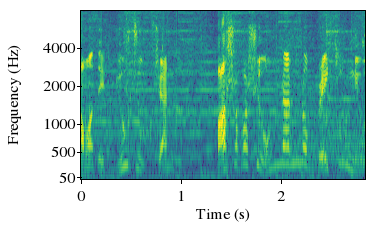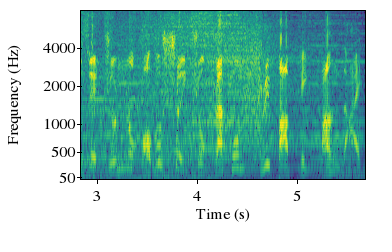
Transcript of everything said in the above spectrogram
আমাদের ইউটিউব চ্যানেল পাশাপাশি অন্যান্য ব্রেকিং নিউজের জন্য অবশ্যই চোখ রাখুন রিপাবলিক বাংলায়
